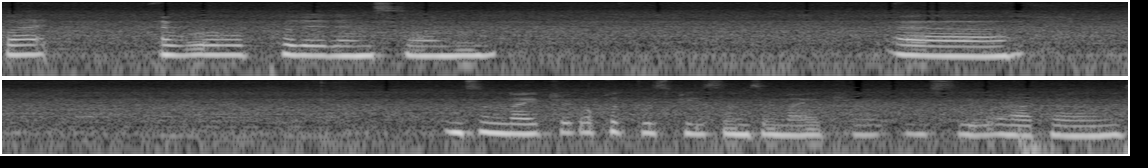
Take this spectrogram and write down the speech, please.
But I will put it in some uh in some nitric. I'll put this piece in some nitric and see what happens.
